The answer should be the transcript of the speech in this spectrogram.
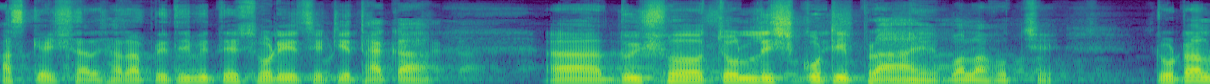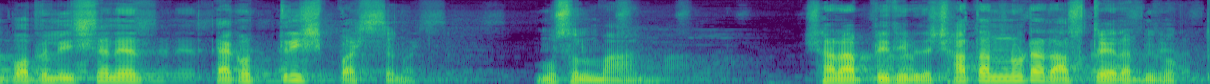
আজকে সারা পৃথিবীতে ছড়িয়ে ছিটিয়ে থাকা দুইশো চল্লিশ কোটি প্রায় বলা হচ্ছে। টোটাল পপুলেশনের একত্রিশ পার্সেন্ট মুসলমান। সারা পৃথিবীতে সাতান্নটা রাষ্ট্রে এরা বিভক্ত।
